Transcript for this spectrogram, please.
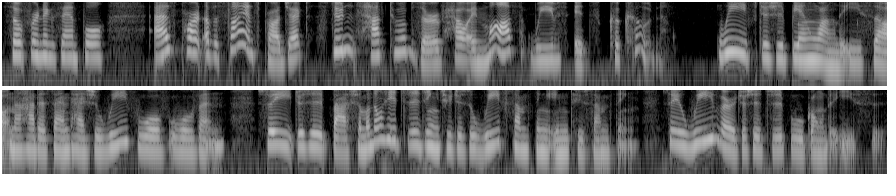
So, for an example, as part of a science project, students have to observe how a moth weaves its cocoon. Weave 就是编网的意思哦，那它的三态是 weave, wove, woven，所以就是把什么东西织进去，就是 weave something into something。所以 weaver 就是织布工的意思。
